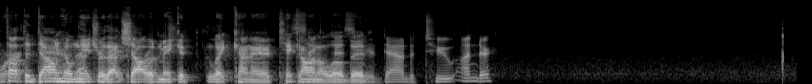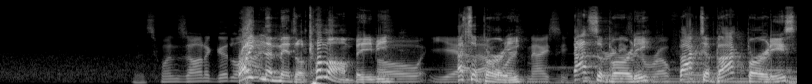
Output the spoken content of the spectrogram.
I thought the there. downhill That's nature of that shot would make it like kind of kick on a little this bit. You're down to two under. This one's on a good line. Right in the middle. Come on, baby. Oh yeah, That's a birdie. Nicely. That's a birdie. Back to back birdies.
